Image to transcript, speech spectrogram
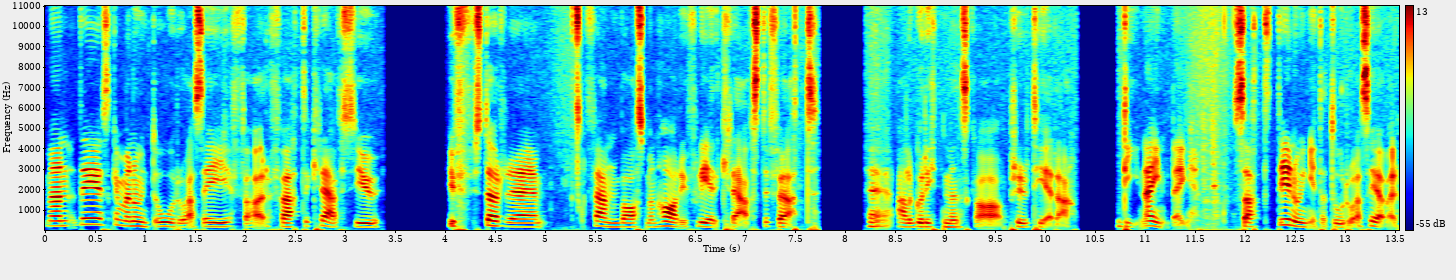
Men det ska man nog inte oroa sig för för att det krävs ju ju större fanbas man har, ju fler krävs det för att eh, algoritmen ska prioritera dina inlägg. Så att det är nog inget att oroa sig över.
